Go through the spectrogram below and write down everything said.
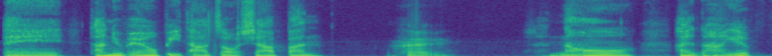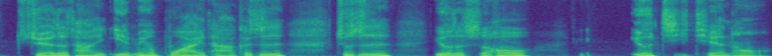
哎，他女朋友比他早下班，嘿，然后他他也觉得他也没有不爱他，可是就是有的时候有几天哦，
